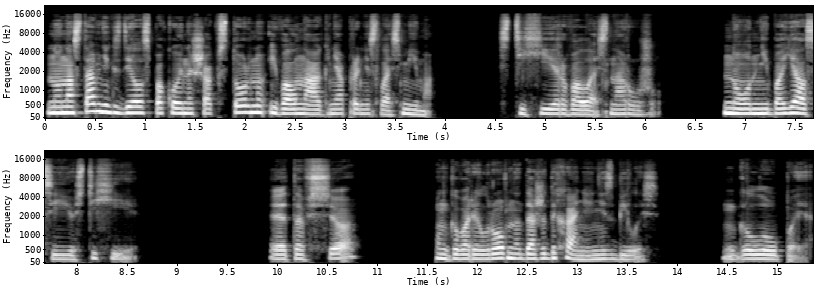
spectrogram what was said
но наставник сделал спокойный шаг в сторону, и волна огня пронеслась мимо. Стихия рвалась наружу. Но он не боялся ее стихии. «Это все?» Он говорил ровно, даже дыхание не сбилось. «Глупая,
